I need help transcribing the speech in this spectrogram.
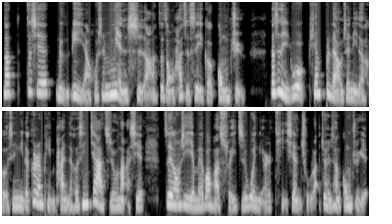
那这些履历啊，或是面试啊，这种它只是一个工具。但是你如果偏不了解你的核心，你的个人品牌，你的核心价值有哪些，这些东西也没有办法随之为你而体现出来，就很像工具也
